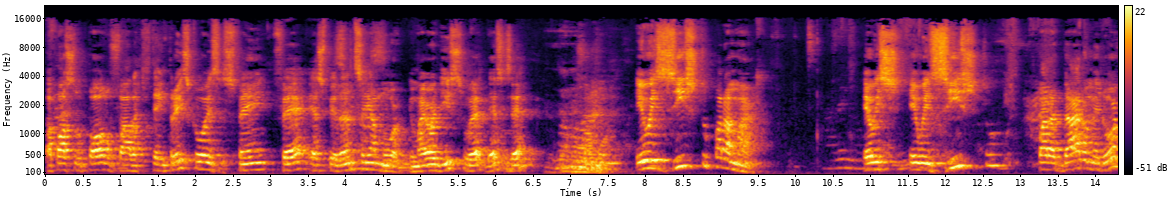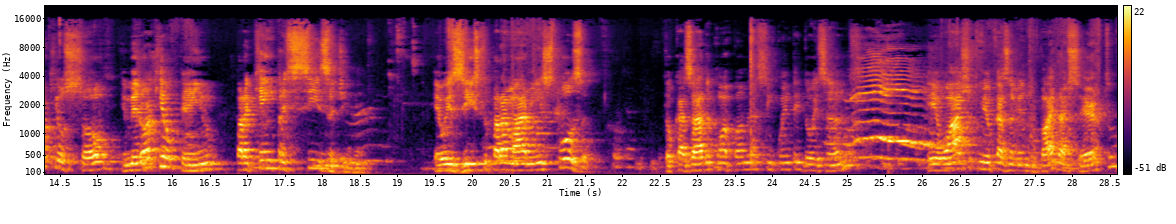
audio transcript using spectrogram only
O apóstolo Paulo fala que tem três coisas: fé, fé esperança e amor. E o maior disso é, desses é amor. Eu existo para amar. Eu, eu existo para dar o melhor que eu sou e o melhor que eu tenho para quem precisa de mim. Eu existo para amar minha esposa. Estou casado com a Pamela há 52 anos. Eu acho que meu casamento vai dar certo.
